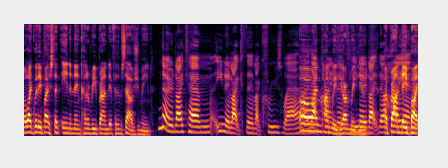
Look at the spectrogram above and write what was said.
Or like where they buy stuff in and then kind of rebrand it for themselves. You mean? No, like um, you know, like the like cruise wear. Oh, like I'm- I'm with of, you, I'm with know, you. Like the A brand they buy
